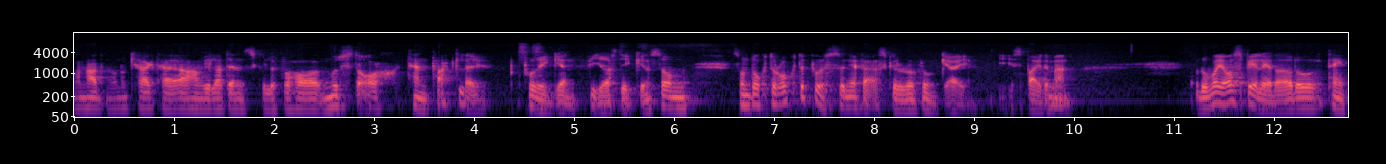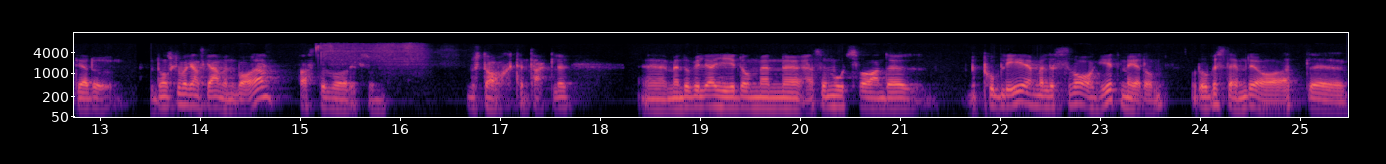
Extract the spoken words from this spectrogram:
han hade någon karaktär, han ville att den skulle få ha mustasch-tentakler på ryggen, fyra stycken. Som, som Dr. Octopus ungefär skulle de funka i, i Spiderman. Och då var jag spelledare och då tänkte jag då, de skulle vara ganska användbara Fast det var liksom mustaschtentakler. Eh, men då vill jag ge dem en, eh, alltså en motsvarande problem eller svaghet med dem. Och då bestämde jag att, eh,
